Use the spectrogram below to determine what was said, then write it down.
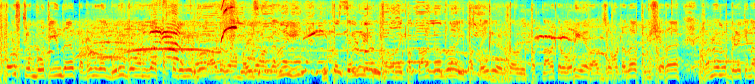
ಸ್ಪೋರ್ಟ್ಸ್ ಕ್ಲಬ್ ವತಿಯಿಂದ ಪಟ್ಟಣದ ಗುರುಭವನದ ಪಕ್ಕದಲ್ಲಿರುವ ಆಟದ ಮೈದಾನದಲ್ಲಿ ಇಪ್ಪತ್ತೆರಡು, ಎರಡು ಸಾವಿರದ ಇಪ್ಪತ್ನಾಲ್ಕರಿಂದ ಇಪ್ಪತ್ತೈದು, ಎರಡು ಸಾವಿರದ ಇಪ್ಪತ್ನಾಲ್ಕರವರೆಗೆ ರಾಜ್ಯ ಮಟ್ಟದ ಪುರುಷರ ಹೊನಲು ಬೆಳಕಿನ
